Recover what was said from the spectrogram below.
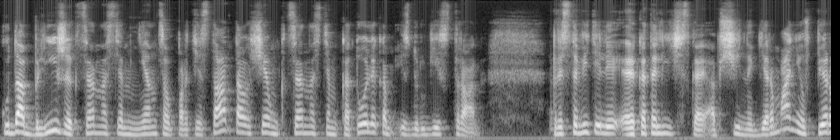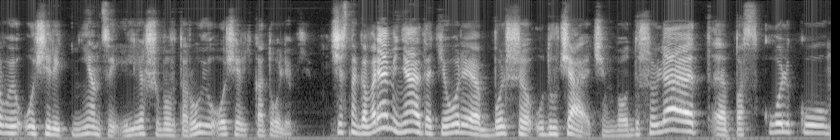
куда ближе к ценностям немцев-протестантов, чем к ценностям католикам из других стран. Представители э, католической общины Германии в первую очередь немцы и лишь во вторую очередь католики. Честно говоря, меня эта теория больше удручает, чем воодушевляет, э, поскольку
